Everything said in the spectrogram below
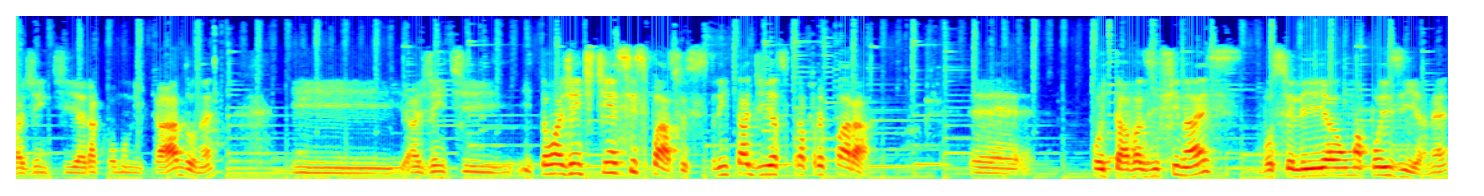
a gente era comunicado, né? E a gente. Então a gente tinha esse espaço, esses 30 dias para preparar. É, oitavas e finais, você lia uma poesia, né?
